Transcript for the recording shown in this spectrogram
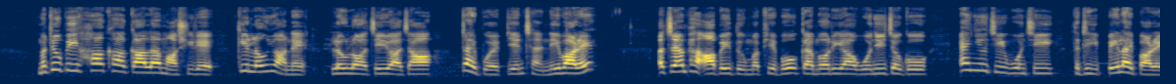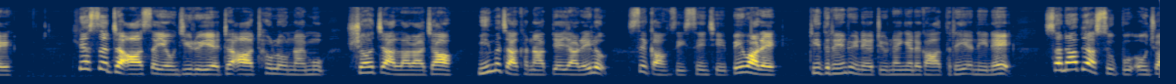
။မတူပီဟာခါကားလမ်းမှာရှိတဲ့ကီလုံးရွာနဲ့လုံလော်ကျေးရွာကြားတိုက်ပွဲပြင်းထန်နေပါတယ်။အကြမ်းဖက်အားပေးသူမဖြစ်ဖို့ကမ်ဘောဒီးယားဝန်ကြီးချုပ်ကို NUG ဝန်ကြီးတတိပေးလိုက်ပါတယ်။လျှက်စစ်တပ်အားစက်ယုံကြီးတွေရဲ့တပ်အားထုတ်လုပ်နိုင်မှုရှော့ကျလာတာကြောင့်မိမကြာခဏပြက်ရတယ်လို့စစ်ကောင်စီစင်ချေပေးပါတယ်။ ဒီသတင်းတွေနဲ့အတူနိုင်ငံတကာသတင်းအနေနဲ့ဆန္ဒပြစုပူအောင်ကြွ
